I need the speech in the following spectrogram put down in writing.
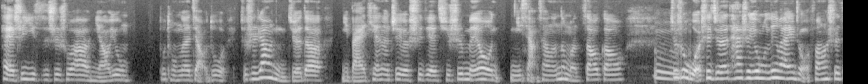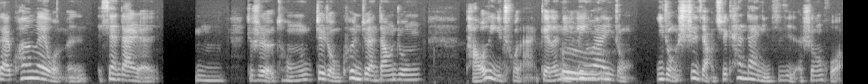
他也是意思是说啊，你要用不同的角度，就是让你觉得你白天的这个世界其实没有你想象的那么糟糕。嗯，就是我是觉得他是用另外一种方式在宽慰我们现代人。嗯，就是从这种困倦当中逃离出来，给了你另外一种、嗯、一种视角去看待你自己的生活，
